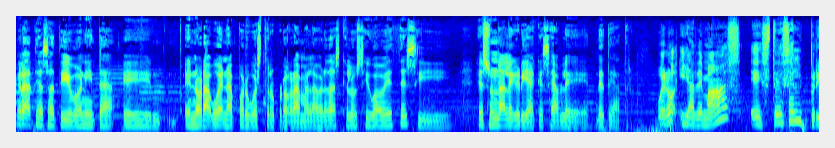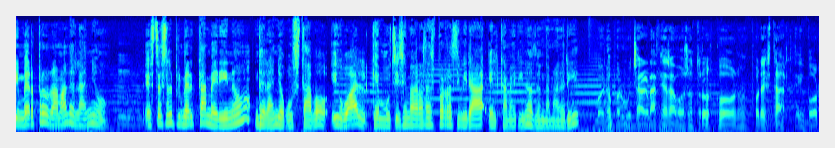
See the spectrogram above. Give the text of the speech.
Gracias a ti, Bonita. Eh, enhorabuena por vuestro programa. La verdad es que lo sigo a veces y es una alegría que se hable de teatro. Bueno, y además este es el primer programa del año. Este es el primer camerino del año, Gustavo. Igual que muchísimas gracias por recibir a el camerino de Onda Madrid. Bueno, pues muchas gracias a vosotros por, estar y por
